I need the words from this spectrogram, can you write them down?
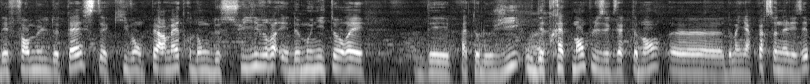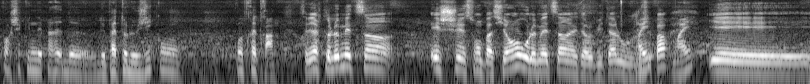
des formules de tests qui vont permettre donc de suivre et de monitorer des pathologies ou des traitements plus exactement euh, de manière personnalisée pour chacune des, pa- de- des pathologies qu'on traitera. C'est-à-dire que le médecin est chez son patient ou le médecin est à l'hôpital ou je ne Oui, sais pas. oui. Et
